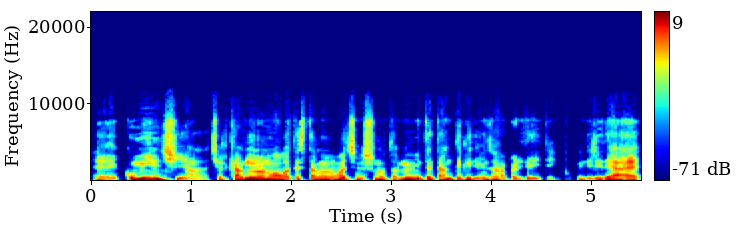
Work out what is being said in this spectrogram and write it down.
eh, cominci a cercarne una nuova, a testarne una nuova, ce ne sono talmente tante che diventano una perdita di tempo. Quindi l'idea è,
